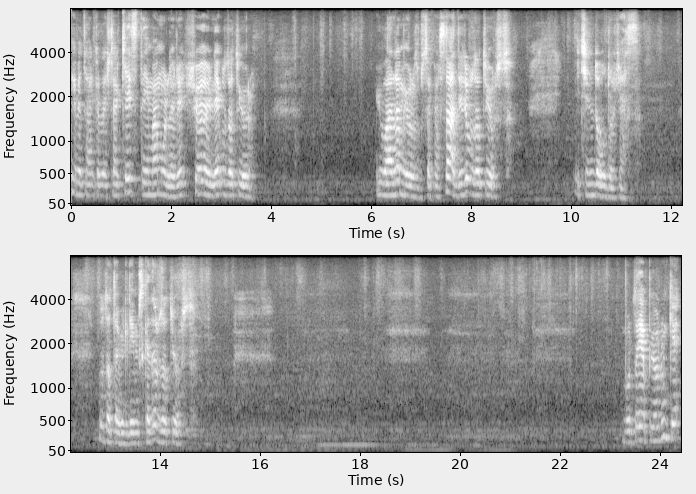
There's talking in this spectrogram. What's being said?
Evet arkadaşlar kestiğim hamurları şöyle uzatıyorum. Yuvarlamıyoruz bu sefer. Sadece uzatıyoruz. İçini dolduracağız. Uzatabildiğimiz kadar uzatıyoruz. Burada yapıyorum ki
